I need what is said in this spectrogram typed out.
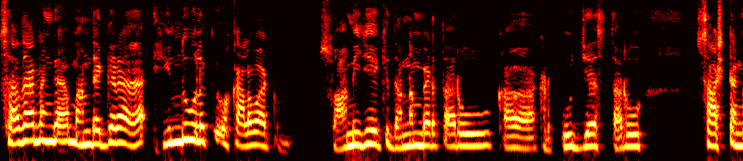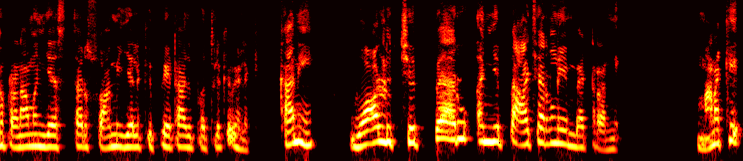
సాధారణంగా మన దగ్గర హిందువులకి ఒక అలవాటు ఉంది. స్వామీజీకి దండం పెడతారు. అక్కడ పూజ చేస్తారు. సాష్టంగ ప్రణామం చేస్తారు. స్వామీజీలకి, పీఠాధిపతులకి వీళ్ళకి. కానీ వాళ్ళు చెప్పారు అని చెప్పి ఆచరణలు ఏం బెటర్ అన్ని. మనకి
